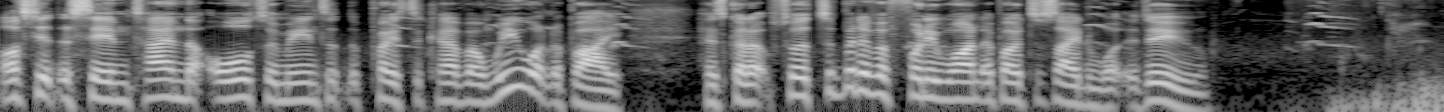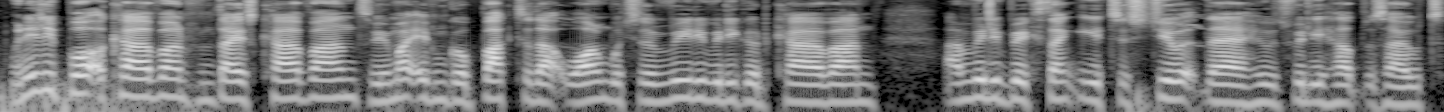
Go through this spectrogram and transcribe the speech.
Obviously, at the same time, that also means that the price of the caravan we want to buy has gone up. So it's a bit of a funny one about deciding what to do. We nearly bought a caravan from Dice Caravans. So we might even go back to that one, which is a really, really good caravan. And really big thank you to Stuart there, who's really helped us out.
